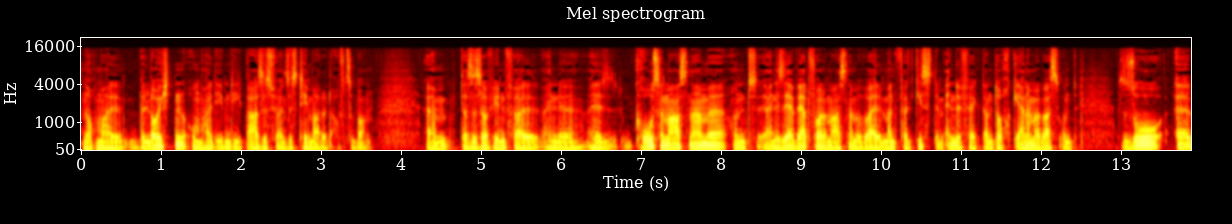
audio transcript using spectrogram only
nochmal beleuchten, um halt eben die Basis für ein Systemaudit aufzubauen. Ähm, das ist auf jeden Fall eine, eine große Maßnahme und eine sehr wertvolle Maßnahme, weil man vergisst im Endeffekt dann doch gerne mal was und so äh,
